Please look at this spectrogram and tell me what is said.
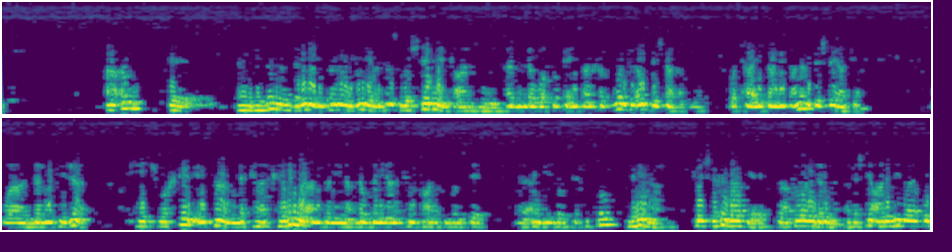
ئەم انجزه ضروري الانسان وجود الانسان وشتر من كارزون هذا من الوقت كانسان خلقون في الامس اشتاقه وتها انسان انسانا في اشتياتها وذا النتيجه هیچ وەختێک ئینسان لە کارکردن لە ئەم زمینە لەو زمینانە کەم تعارف بەمسێ ئەنگیزە و سەرخستۆ لەوێ بناش کێشەکە ذاتیە ذاتەوانی دەرونە ئەگەشتی عارضی دوایە خۆ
